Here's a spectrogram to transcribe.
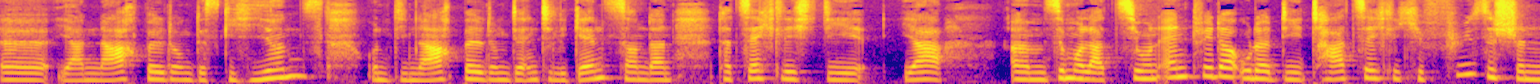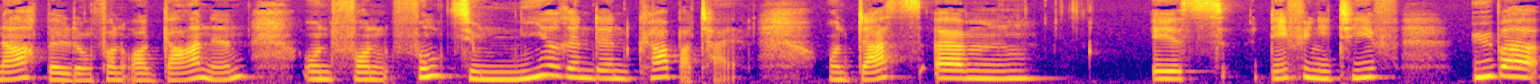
äh, ja, Nachbildung des Gehirns und die Nachbildung der Intelligenz, sondern tatsächlich die, ja, ähm, Simulation entweder oder die tatsächliche physische Nachbildung von Organen und von funktionierenden Körperteilen. Und das ähm, ist definitiv über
